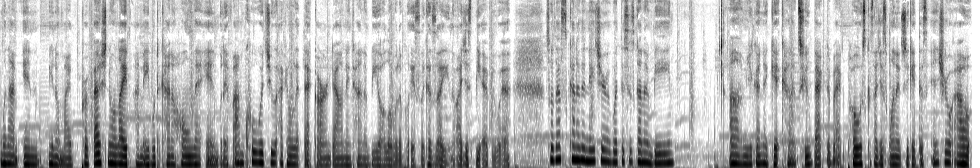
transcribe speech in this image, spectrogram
when I'm in, you know, my professional life, I'm able to kind of hone that in. But if I'm cool with you, I can let that guard down and kind of be all over the place because, I, you know, I just be everywhere. So that's kind of the nature of what this is going to be. Um, you're gonna get kind of two back to back posts because I just wanted to get this intro out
